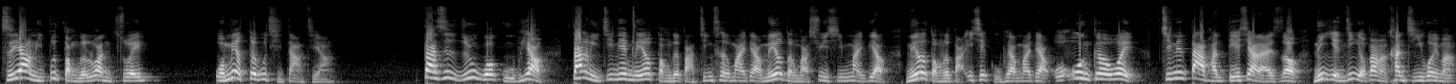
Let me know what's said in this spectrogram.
只要你不懂得乱追，我没有对不起大家。但是如果股票，当你今天没有懂得把金策卖掉，没有懂把讯息卖掉，没有懂得把一些股票卖掉，我问各位，今天大盘跌下来的时候，你眼睛有办法看机会吗？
